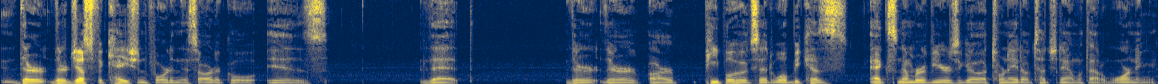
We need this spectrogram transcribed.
their their justification for it in this article is that there there are people who have said, well, because X number of years ago a tornado touched down without a warning,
